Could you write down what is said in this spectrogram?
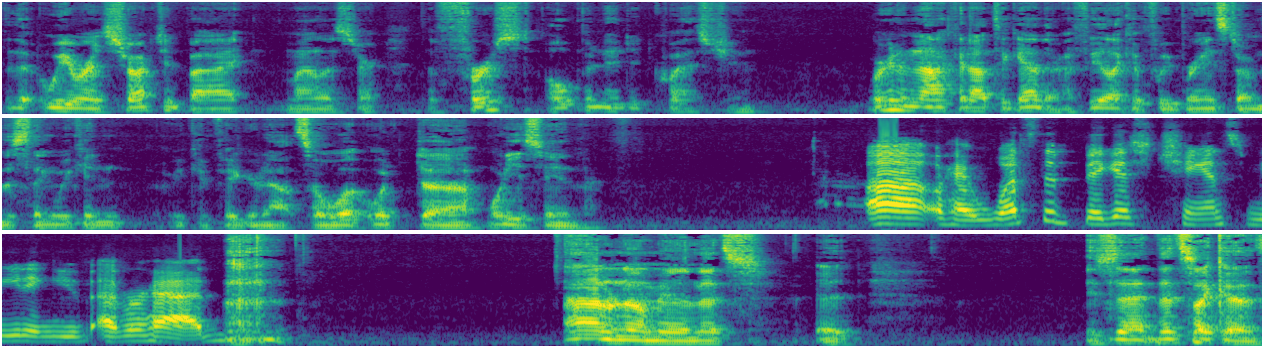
that we were instructed by my listener. The first open-ended question we're going to knock it out together. I feel like if we brainstorm this thing, we can we can figure it out. So what what uh, what are you saying there? Uh, okay, what's the biggest chance meeting you've ever had? I don't know, man. That's uh, is that that's like a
